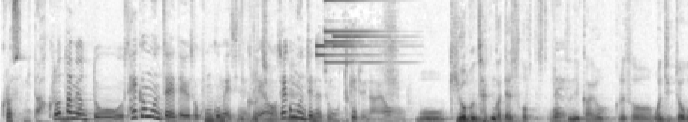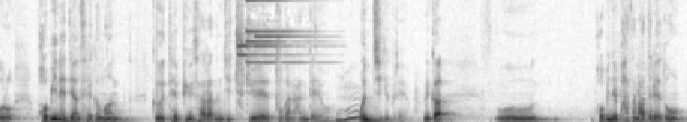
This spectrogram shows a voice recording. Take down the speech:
그렇습니다. 그렇다면 또 세금 문제에 대해서 궁금해지는데요. 그렇죠. 세금 예. 문제는 좀 어떻게 되나요? 뭐 기업은 세금과 뗄 수가 없, 네. 으니까요 그래서 원칙적으로 법인에 대한 세금은 그 대표이사라든지 주주에 부과는 안 돼요. 음. 원칙이 그래요. 그러니까 어, 법인이 파산하더라도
